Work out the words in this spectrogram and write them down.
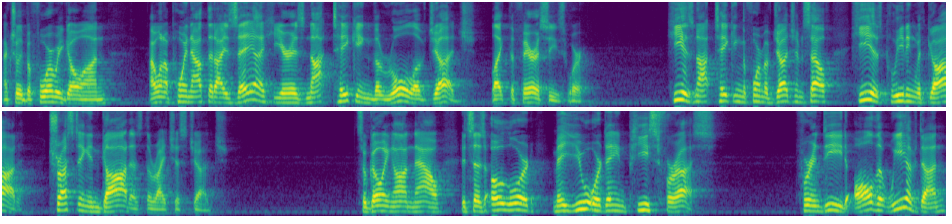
actually, before we go on, I want to point out that Isaiah here is not taking the role of judge like the Pharisees were. He is not taking the form of judge himself. He is pleading with God, trusting in God as the righteous judge. So, going on now, it says, O Lord, may you ordain peace for us. For indeed, all that we have done,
